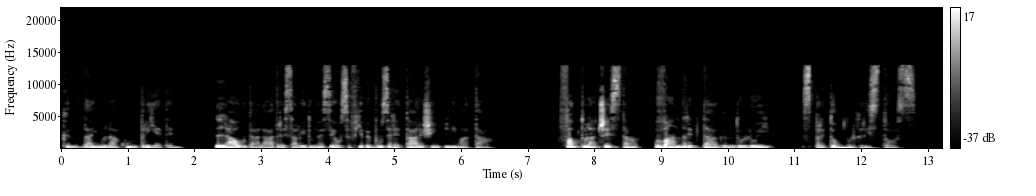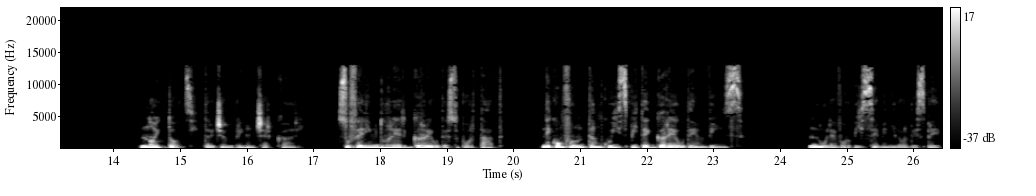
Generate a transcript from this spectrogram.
Când dai mâna cu un prieten, lauda la adresa lui Dumnezeu să fie pe buzele tale și în inima ta. Faptul acesta va îndrepta gândul lui spre Domnul Hristos. Noi toți trecem prin încercări, suferim dureri greu de suportat, ne confruntăm cu ispite greu de învins. Nu le vorbi semenilor despre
